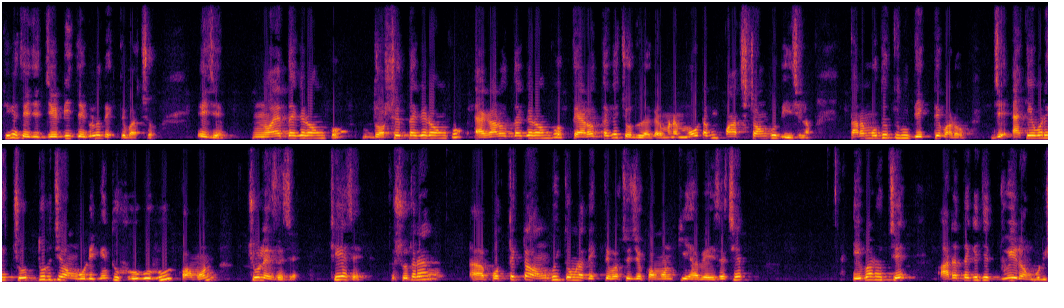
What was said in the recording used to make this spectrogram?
ঠিক আছে? এই যে জেডি যেগুলো দেখতে পাচ্ছ। এই যে নয়ের দাগের অঙ্ক, দশের দাগের অঙ্ক, এগারোর দাগের অঙ্ক, তেরোর দাগে চোদ্দ দাগের মানে মোট আমি পাঁচটা অঙ্ক দিয়েছিলাম। তার মধ্যে তুমি দেখতে পারো যে একেবারে চোদ্দোর যে অঙ্কটি কিন্তু হুবহু কমন চলে এসেছে, ঠিক আছে? তো সুতরাং প্রত্যেকটা অঙ্কই তোমরা দেখতে পাচ্ছ যে কমন কীভাবে এসেছে। এবার হচ্ছে আটের দাগে যে দুইয়ের অঙ্কটি,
